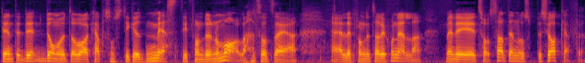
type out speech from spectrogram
det är inte de av våra kaffe som sticker ut mest ifrån det normala så att säga. Eller från det traditionella. Men det är trots allt ändå specialkaffe.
